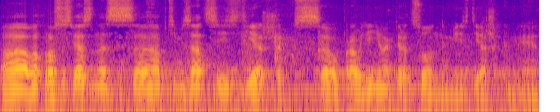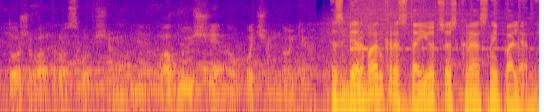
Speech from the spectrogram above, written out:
А, вопросы связаны с оптимизацией издержек, с управлением операционными издержками. Тоже вопрос, в общем, волнующий ну, очень многих. Сбербанк расстается с Красной Поляной.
